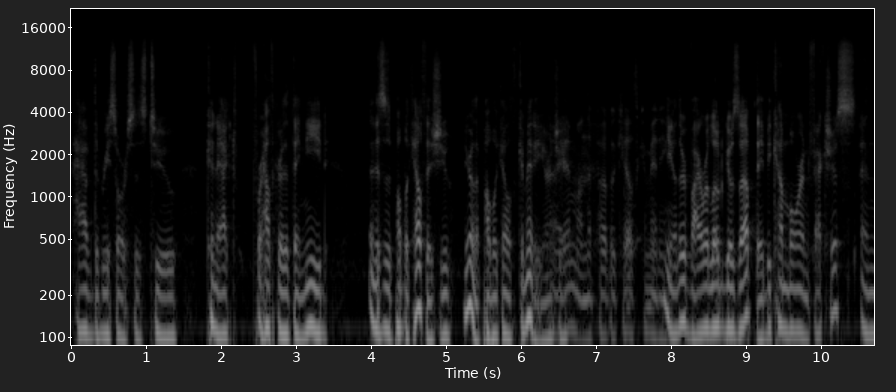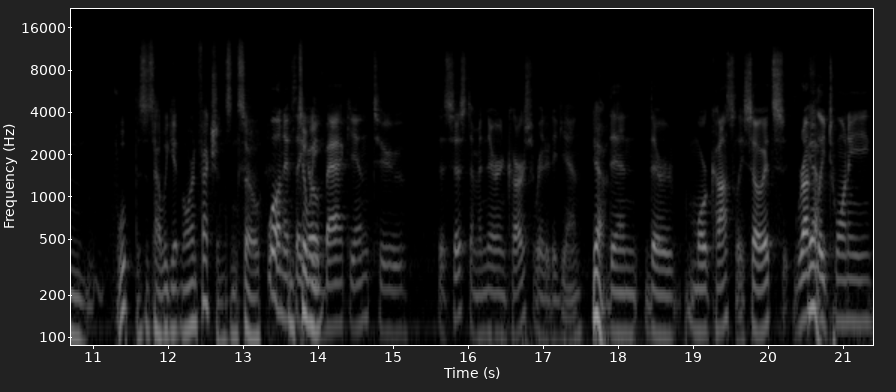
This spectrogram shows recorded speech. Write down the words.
have the resources to connect for healthcare that they need. And this is a public health issue. You're on the public health committee, aren't I you? I am on the public health committee. You know, their viral load goes up, they become more infectious, and whoop, this is how we get more infections. And so, Well, and if they go we- back into the system and they're incarcerated again, Yeah. then they're more costly. So it's roughly twenty.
